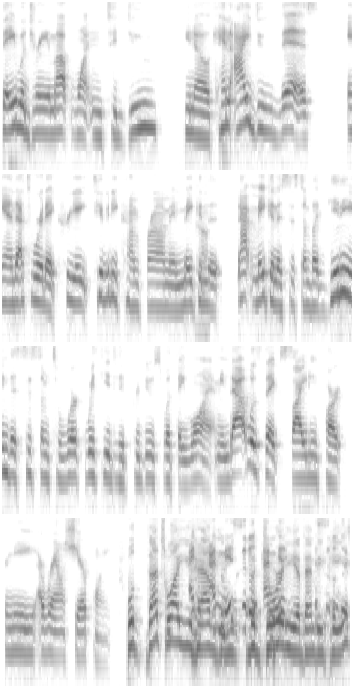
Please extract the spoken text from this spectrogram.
they would dream up wanting to do you know can i do this and that's where that creativity come from and making yeah. the not making the system but getting the system to work with you to produce what they want i mean that was the exciting part for me around sharepoint well that's why you have I, the majority of mvps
